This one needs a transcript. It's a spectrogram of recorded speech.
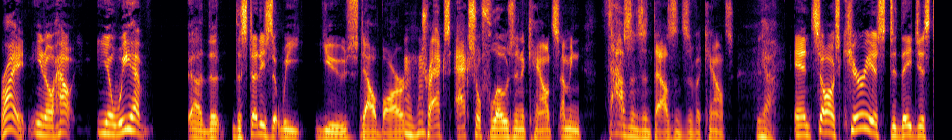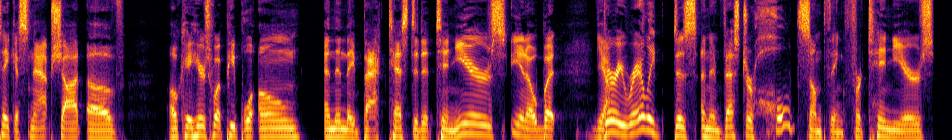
Right. You know how you know we have uh, the the studies that we use. Dalbar Mm-hmm. tracks actual flows in accounts. I mean, thousands and thousands of accounts. Yeah. And so I was curious, did they just take a snapshot of, okay, here's what people own, and then they back tested it 10 years, you know, but Yeah. very rarely does an investor hold something for 10 years.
